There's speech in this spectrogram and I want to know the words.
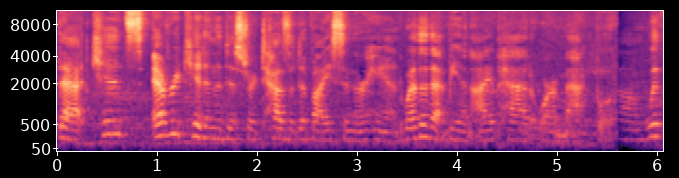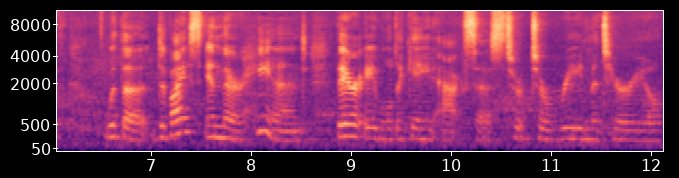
that kids, every kid in the district has a device in their hand, whether that be an iPad or a MacBook. Um, with with a device in their hand, they're able to gain access to, to read material,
